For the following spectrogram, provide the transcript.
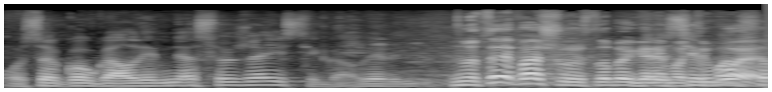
O sakau, gal ir nesužaisi, gal ir... Nu taip, aišku, jūs labai gerai motivuojate.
